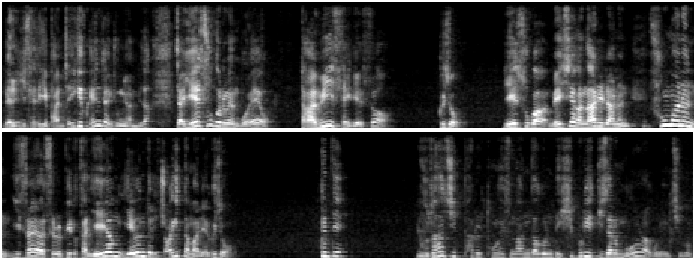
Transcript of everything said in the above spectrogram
멜기세덱의 반자. 이게 굉장히 중요합니다. 자, 예수 그러면 뭐예요? 다윗에게서 그죠? 예수가 메시아가 날이라는 수많은 이사야서를 비롯한 예언 예언들이 쫙 있단 말이에요. 그죠? 근데 유다 지파를 통해서 난다 그러는데 히브리 기자는 뭐라고 그래요, 지금?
